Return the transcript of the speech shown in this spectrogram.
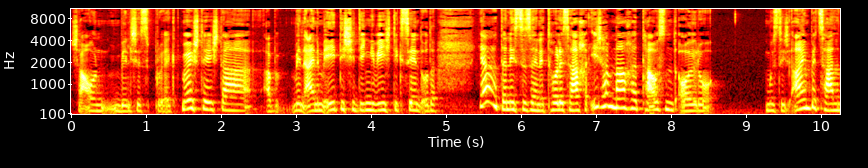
schauen, welches Projekt möchte ich da. Aber wenn einem ethische Dinge wichtig sind oder, ja, dann ist das eine tolle Sache. Ich habe nachher 1000 Euro musste ich einbezahlen,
